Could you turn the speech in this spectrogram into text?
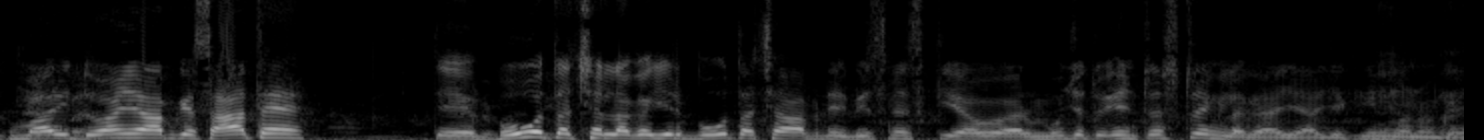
हमारी दुआएँ आपके साथ हैं। ते बहुत अच्छा लगा ये बहुत अच्छा आपने बिज़नेस किया हुआ और मुझे तो इंटरेस्टिंग लगा यार यकीन मानोगे।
